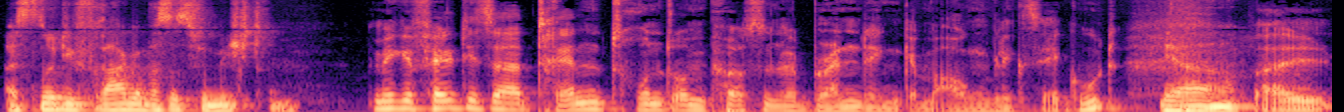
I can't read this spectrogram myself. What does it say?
als nur die Frage, was ist für mich drin. Mir gefällt dieser Trend rund um Personal Branding im Augenblick sehr gut. Ja. Weil,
